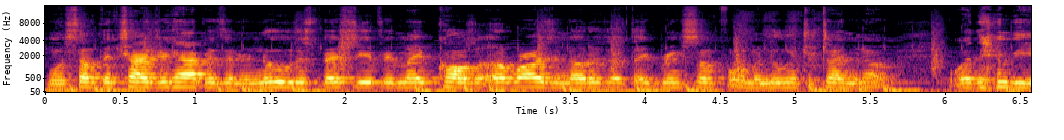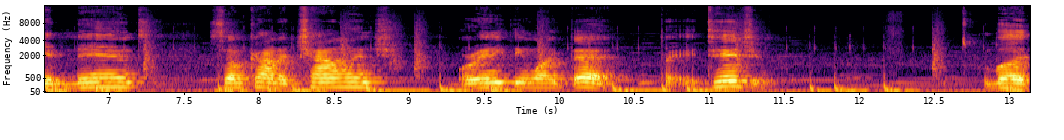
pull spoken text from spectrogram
when something tragic happens in the news, especially if it may cause an uprising, notice that they bring some form of new entertainment out, whether it be a dance, some kind of challenge, or anything like that. Pay attention. But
